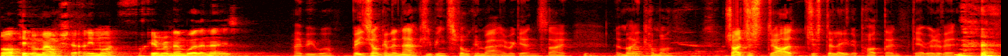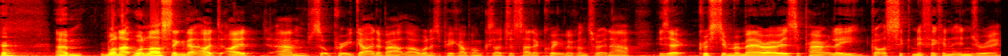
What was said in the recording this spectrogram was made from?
Well, I'll keep my mouth shut, and he might fucking remember where the net is. Maybe he will, but he's not going to now because you've been talking about him again. So, mate, come on. Should I just I just delete the pod then? Get rid of it. um, one one last thing that I I am sort of pretty gutted about that I wanted to pick up on because I just had a quick look onto it now is that Christian Romero has apparently got a significant injury.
